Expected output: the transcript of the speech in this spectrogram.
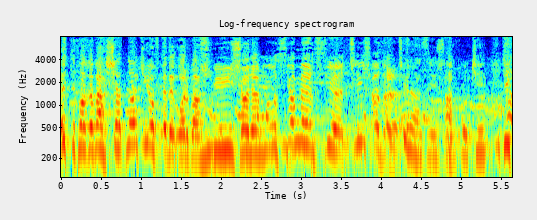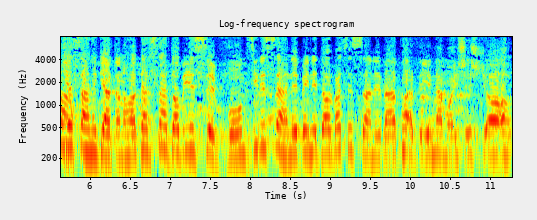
اتفاق وحشتناکی افتاده قربان. چی شده موسیا مرسیه چی شده؟ جنازه ژنفو که یکی از صحنه گردانه ها در سردابه سوم زیر صحنه بین داربست صحنه و پرده نمایش شاه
